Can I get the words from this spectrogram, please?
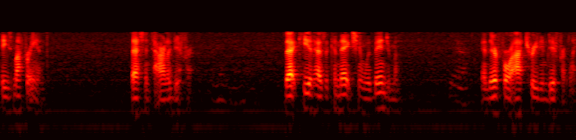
He's my friend. That's entirely different. That kid has a connection with Benjamin. And therefore I treat him differently.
